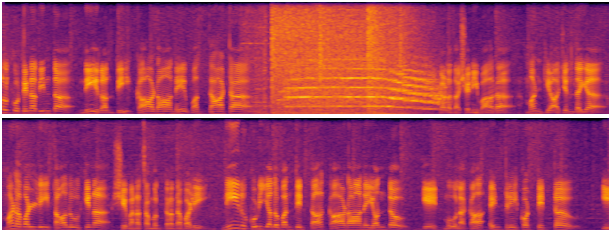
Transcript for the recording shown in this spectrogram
ನಾಲ್ಕು ದಿನದಿಂದ ನೀರಲ್ಲಿ ಕಾಡಾನೆ ಒದ್ದಾಟ. ಕಳೆದ ಶನಿವಾರ ಮಂಡ್ಯ ಜಿಲ್ಲೆಯ ಮಳವಳ್ಳಿ ತಾಲೂಕಿನ ಶಿವನ ಸಮುದ್ರದ ಬಳಿ ನೀರು ಕುಡಿಯಲು ಬಂದಿದ್ದ ಕಾಡಾನೆಯೊಂದು ಗೇಟ್ ಮೂಲಕ ಎಂಟ್ರಿ ಕೊಟ್ಟಿತ್ತು. ಈ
